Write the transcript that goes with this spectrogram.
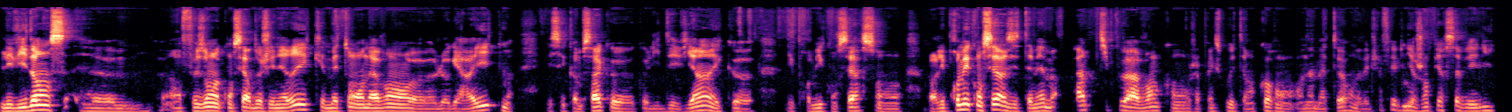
l'évidence, euh, en faisant un concert de générique, mettons en avant euh, logarithme, et c'est comme ça que, l'idée vient et que les premiers concerts sont. Alors les premiers concerts, ils étaient même un petit peu avant quand Japan Expo était encore en, amateur. On avait déjà fait venir Jean-Pierre Savelli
